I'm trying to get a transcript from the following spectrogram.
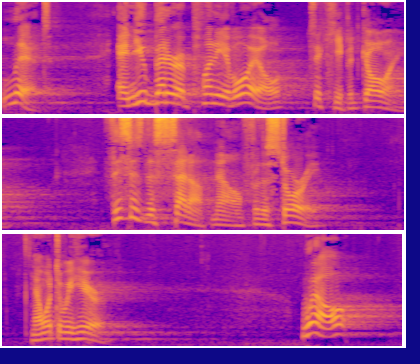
lit and you better have plenty of oil to keep it going. This is the setup now for the story. Now, what do we hear? Well,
